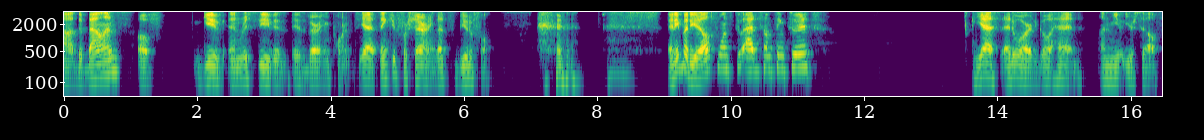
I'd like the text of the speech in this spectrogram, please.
uh, the balance of give and receive is, is very important. Yeah, thank you for sharing. That's beautiful. Anybody else wants to add something to it? Yes, Edward, go ahead. Unmute yourself.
